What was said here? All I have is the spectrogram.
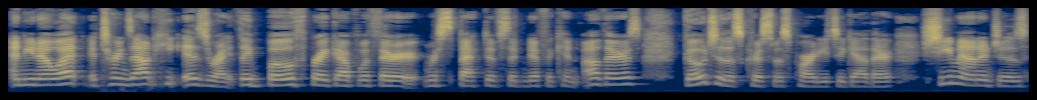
And you know what? It turns out he is right. They both break up with their respective significant others, go to this Christmas party together. She manages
